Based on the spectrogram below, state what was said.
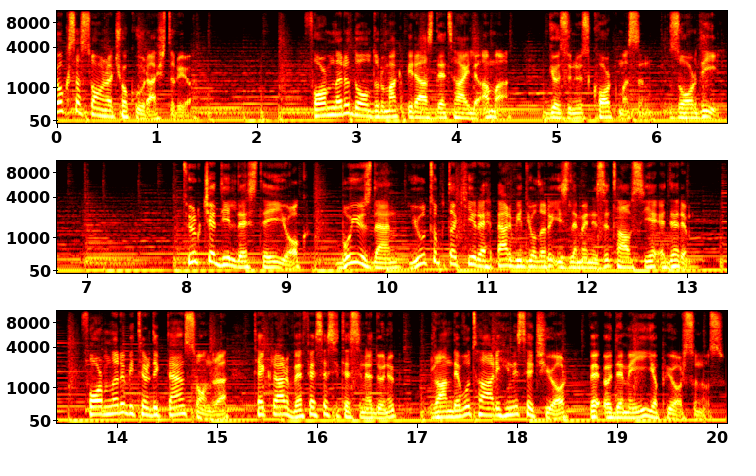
Yoksa sonra çok uğraştırıyor. Formları doldurmak biraz detaylı ama gözünüz korkmasın, zor değil. Türkçe dil desteği yok, bu yüzden YouTube'daki rehber videoları izlemenizi tavsiye ederim. Formları bitirdikten sonra tekrar VFS sitesine dönüp randevu tarihini seçiyor ve ödemeyi yapıyorsunuz.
